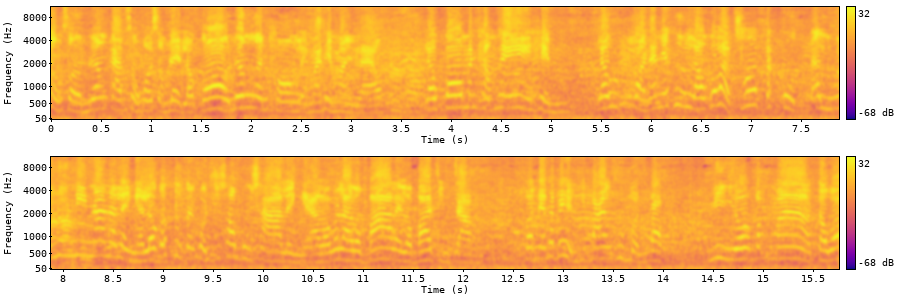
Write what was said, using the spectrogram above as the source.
ส่งเสริมเรื่องการประสบความสำเร็จแล้วก็เรื่องเงินทองเลยมาเทมาอยู่แล้ว แล้วก็มันทำให้เห็นแล้วก่อนหน้านี้คือเราก็แบบชอบตะกรุดหรือว่านู่นนี่นั่นอะไรเงี้ยเราก็คือเป็นคนที่ชอบบูชาอะไรเงี้ยแล้วเวลาเราบ้าอะไรเราบ้าจริงจังตอนนี้ถ้าไปเห็นที่บ้านคือเหมือนแบบ มีเยอะมากๆ แต่ว่า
